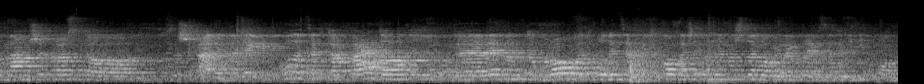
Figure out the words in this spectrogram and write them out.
Вона вже просто зашкалює на деяких вулицях, торпедо, е, ринок Добровод, вулиця Підковича, там неможливо пройти взагалі нікому.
